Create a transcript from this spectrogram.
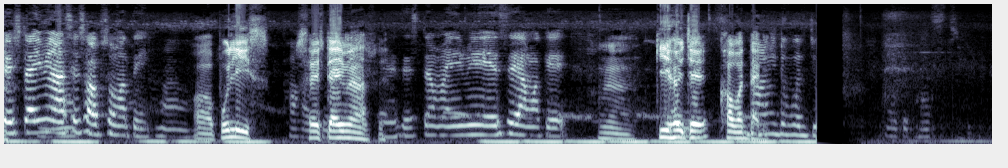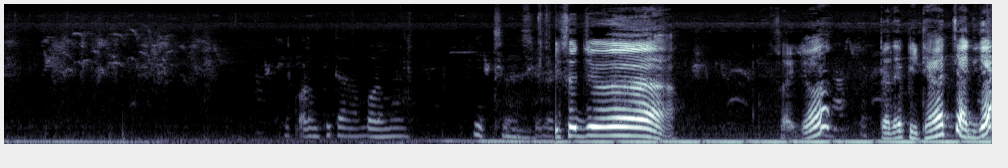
শেষ টাইমে আসে সব সময়তেই ও, পুলিশ শেষ টাইমে আসবে শেষ টাইমে এসে আমাকে হুম কি হয়েছে? খবরদারি তো বলছি। গরম পিঠা তোদের হচ্ছে আজকে?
